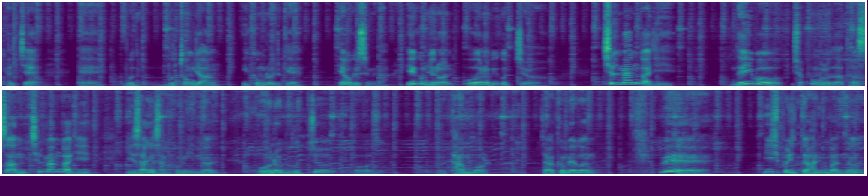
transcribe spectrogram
결제 예, 무, 무통장 입금으로 이렇게 해보겠습니다. 예금주는 워너비 굿즈 7만 가지 네이버 쇼핑몰보다 더 싼 7만 가지 이상의 상품이 있는 워너비 굿즈 어, 다음 몰. 자 금액은 왜 20% 할인받는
